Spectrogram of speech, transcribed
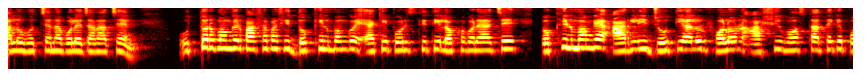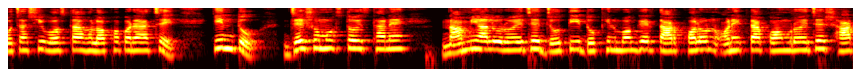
আলু হচ্ছে না বলে জানাচ্ছেন উত্তরবঙ্গের পাশাপাশি দক্ষিণবঙ্গ একই পরিস্থিতি লক্ষ্য করা আছে দক্ষিণবঙ্গে আর্লি জ্যোতি আলুর ফলন আশি বস্তা থেকে পঁচাশি বস্তা লক্ষ্য করা আছে কিন্তু যে সমস্ত স্থানে নামি আলু রয়েছে, জ্যোতি দক্ষিণবঙ্গের তার ফলন অনেকটা কম রয়েছে। ষাট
